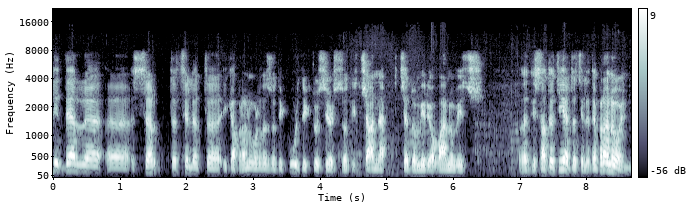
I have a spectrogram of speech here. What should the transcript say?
liderë serbë të cilët i ka pranuar edhe zoti Kurti, këtu siç është zoti Çanak, Çedomir Jovanoviq dhe disa të tjerë të cilët e pranojnë.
